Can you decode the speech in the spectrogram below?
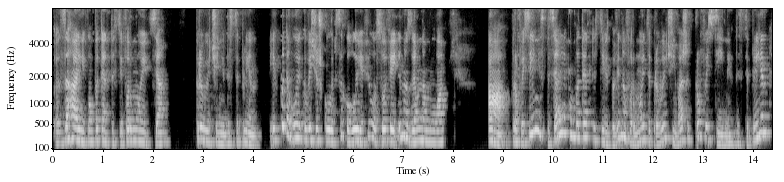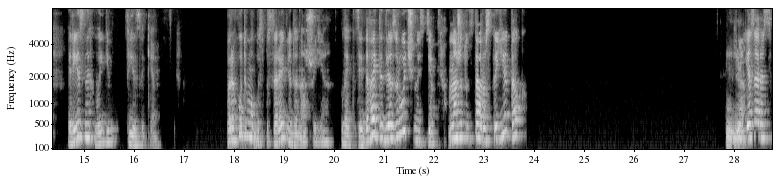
загальні компетентності формуються при вивченні дисциплін, як педагогіка вищої школи, психологія, філософія, іноземна мова. А професійні спеціальні компетентності відповідно формуються при вивченні ваших професійних дисциплін різних видів фізики. Переходимо безпосередньо до нашої лекції. Давайте для зручності, у нас же тут старости є, так? Є. Я зараз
